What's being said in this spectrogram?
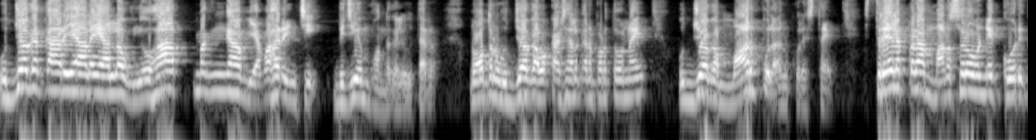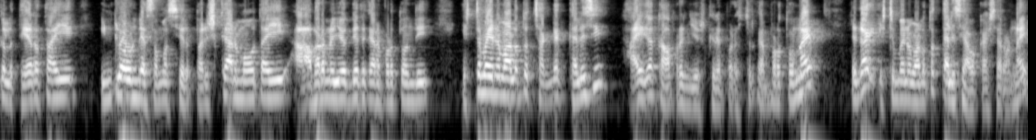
ఉద్యోగ కార్యాలయాల్లో వ్యూహాత్మకంగా వ్యవహరించి విజయం పొందగలుగుతారు. నూతన ఉద్యోగ అవకాశాలు కనపడుతున్నాయి. ఉద్యోగ మార్పులు అనుకూలిస్తాయి. స్త్రీలకు కూడా మనసులో ఉండే కోరికలు తీరతాయి ఇంట్లో ఉండే సమస్యలు పరిష్కారం అవుతాయి ఆభరణ యోగ్యత కనపడుతుంది. ఇష్టమైన వాళ్ళతో చక్కగా కలిసి హాయిగా కాపురం చేసుకునే పరిస్థితులు కనపడుతున్నాయి. లేదా ఇష్టమైన వాళ్ళతో కలిసే అవకాశాలు ఉన్నాయి.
